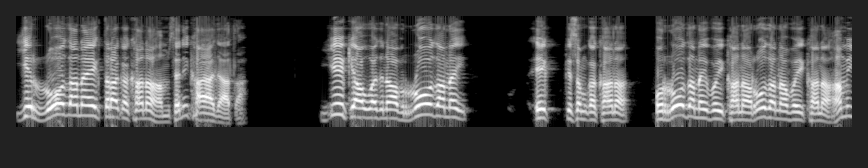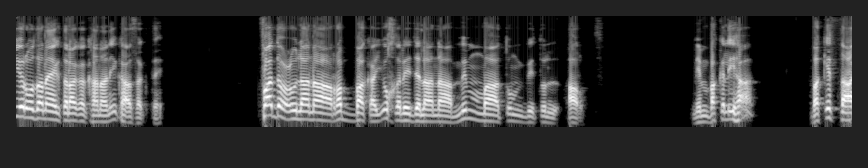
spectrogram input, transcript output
یہ روزانہ ایک طرح کا کھانا ہم سے نہیں کھایا جاتا۔ یہ کیا ہوا جناب؟ روزانہ ایک قسم کا کھانا اور روزانہ وہی کھانا، روزانہ وہی کھانا، ہم یہ روزانہ ایک طرح کا کھانا نہیں کھا سکتے۔ فد علنا رب کا یخر جلانا مما تم بت الارض مم بکلیہا وکتا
